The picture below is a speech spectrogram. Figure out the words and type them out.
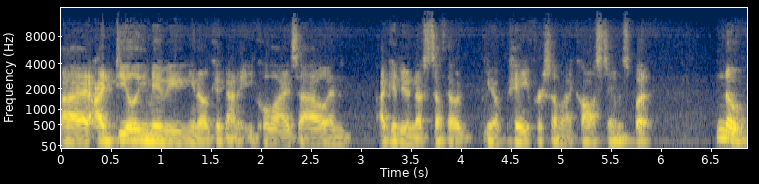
I, ideally, maybe you know could kind of equalize out, and I could do enough stuff that would you know pay for some of my costumes, but no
